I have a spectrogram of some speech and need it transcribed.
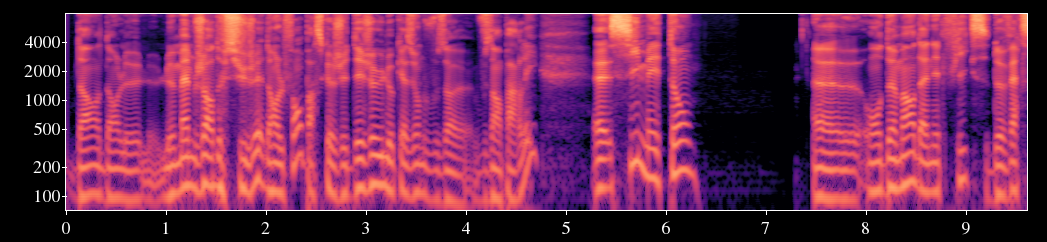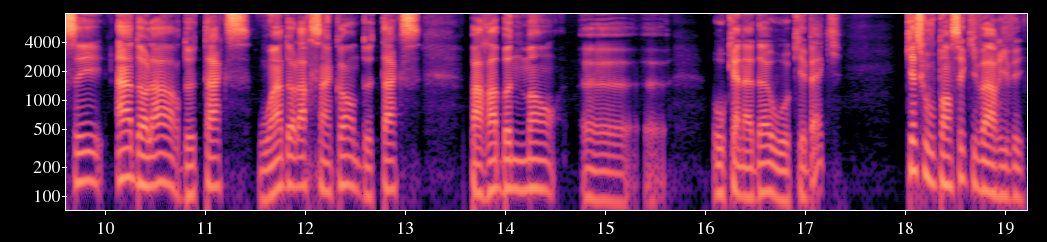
dans, le, même genre de sujet dans le fond, parce que j'ai déjà eu l'occasion de vous, vous en parler. si, mettons, on demande à Netflix de verser 1 dollar de taxes ou 1,50$ de taxes par abonnement au Canada ou au Québec, qu'est-ce que vous pensez qui va arriver?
